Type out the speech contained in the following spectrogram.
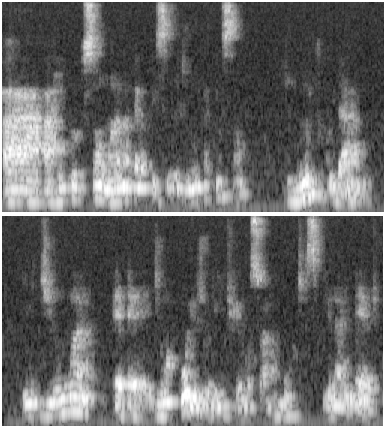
a, a reprodução humana ela precisa de muita atenção, de muito cuidado e de, uma, é, é, de um apoio jurídico, emocional, multidisciplinar e médico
